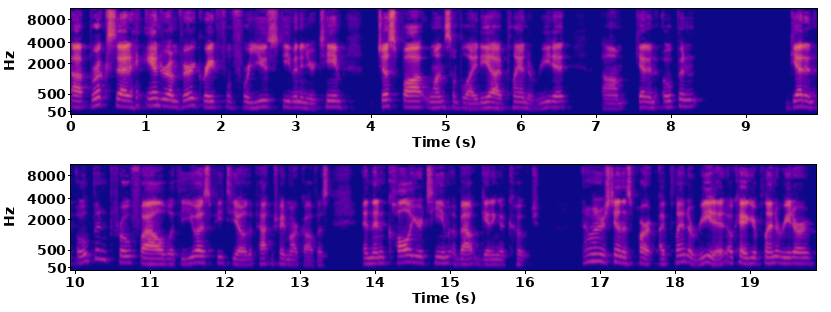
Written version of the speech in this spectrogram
uh, Brooke said, hey, Andrew, I'm very grateful for you, Stephen, and your team. Just bought one simple idea. I plan to read it. Um, get an open get an open profile with the USPTO, the Patent Trademark Office, and then call your team about getting a coach. I don't understand this part. I plan to read it. Okay, you plan to read our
